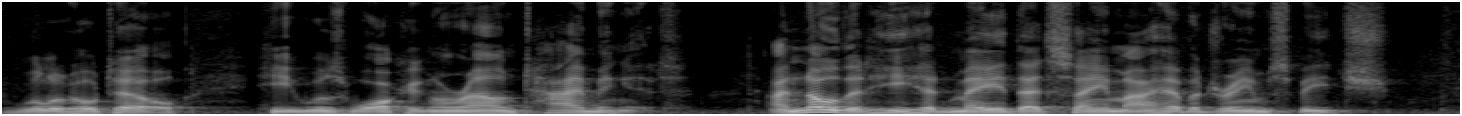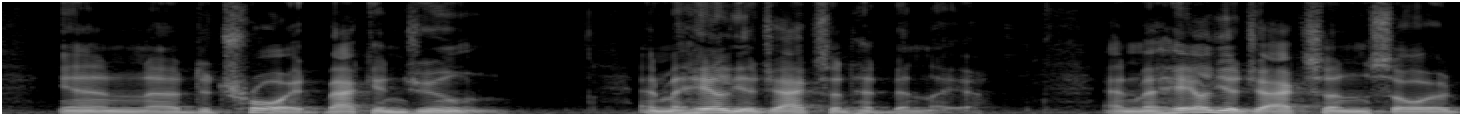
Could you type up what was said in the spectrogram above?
Willard Hotel, he was walking around timing it. I know that he had made that same I Have a Dream speech in uh, Detroit back in June, and Mahalia Jackson had been there. And Mahalia Jackson, so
